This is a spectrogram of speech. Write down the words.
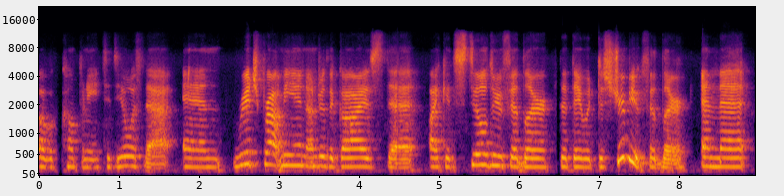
of a company to deal with that. And Rich brought me in under the guise that I could still do Fiddler, that they would distribute Fiddler, and that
